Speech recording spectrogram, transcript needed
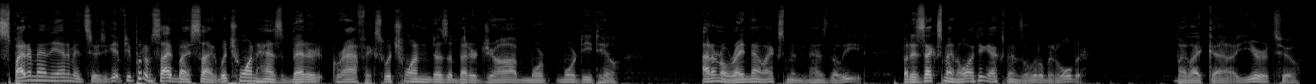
Spider-Man the animated series. If you put them side by side, which one has better graphics? Which one does a better job, more more detail? I don't know. Right now, X-Men has the lead, but is X-Men old? I think X-Men's a little bit older, by like a year or two.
